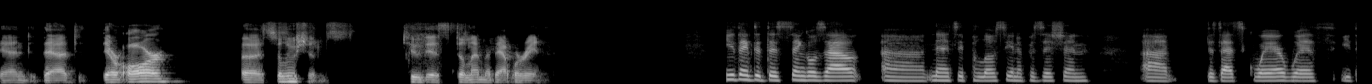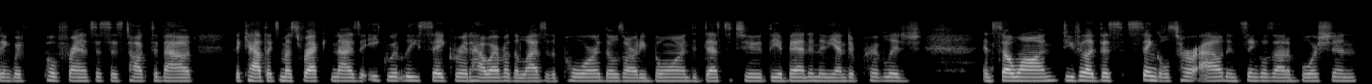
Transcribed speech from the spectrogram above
and that there are uh, solutions to this dilemma that we're in. You think that this singles out uh, Nancy Pelosi in a position? Uh, does that square with you think what Pope Francis has talked about? The Catholics must recognize the equally sacred, however, the lives of the poor, those already born, the destitute, the abandoned, and the underprivileged, and so on. Do you feel like this singles her out and singles out abortion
